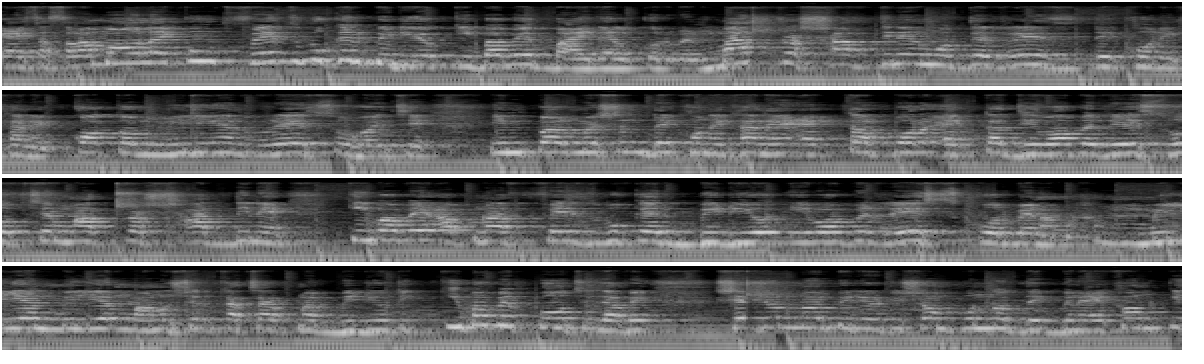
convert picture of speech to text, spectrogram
গাইস আসসালামু আলাইকুম। ফেসবুকের ভিডিও কীভাবে ভাইরাল করবেন? মাত্র সাত দিনের মধ্যে রেস দেখুন এখানে। কত মিলিয়ন রেস হয়েছে। ইনফরমেশন দেখুন এখানে। একটার পর একটা যেভাবে রেস হচ্ছে মাত্র সাত দিনে। কীভাবে আপনার ফেসবুকের ভিডিও এভাবে রেস করবেন? মিলিয়ন মিলিয়ন মানুষের কাছে আপনার ভিডিওটি কীভাবে পৌঁছে যাবে? সেজন্য ভিডিওটি সম্পূর্ণ দেখবেন। এখন কি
